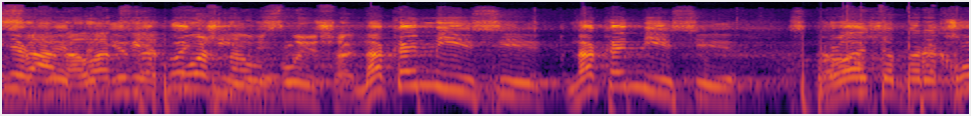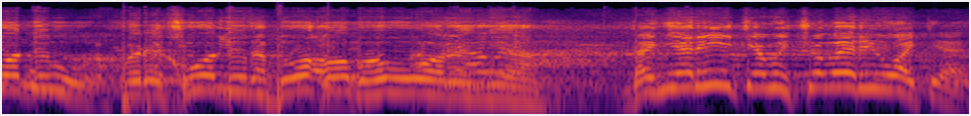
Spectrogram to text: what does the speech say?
денег за задал, это не ответ заплатили. можно услышать? На комиссии, на комиссии. Давайте спрашивают, переходимо, почему- переходимо почему не до заплатили? обговорення. Да не орите вы, что вы орете?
